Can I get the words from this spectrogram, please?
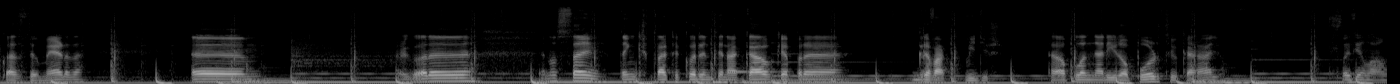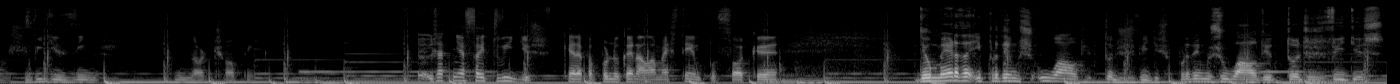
quase deu merda. Um, agora eu não sei, tenho que esperar que a quarentena acabe, que é para gravar vídeos. Estava a planear ir ao Porto e o caralho. Fazer lá uns videozinhos no North Shopping. Eu já tinha feito vídeos que era para pôr no canal há mais tempo, só que deu merda e perdemos o áudio de todos os vídeos. Perdemos o áudio de todos os vídeos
